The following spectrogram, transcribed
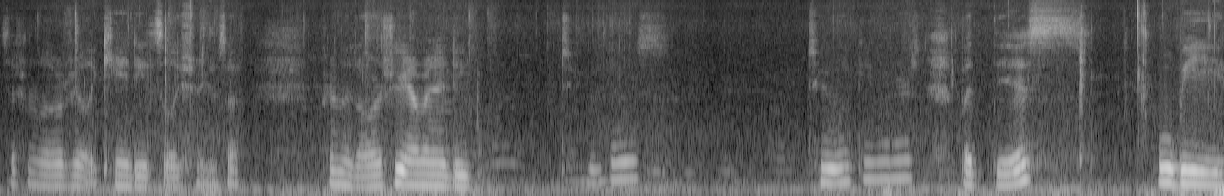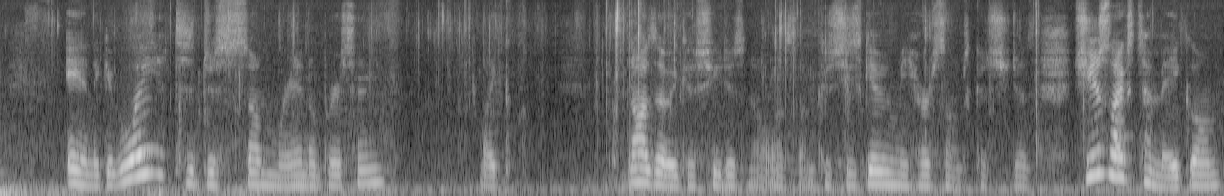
stuff from the Dollar Tree, like candy installation and stuff from the Dollar Tree. I'm going to do two of those. Two lucky winners. But this will be in a giveaway to just some random person. Like not Zoe, because she does not want some, because she's giving me her slums, because she does. She just likes to make them.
